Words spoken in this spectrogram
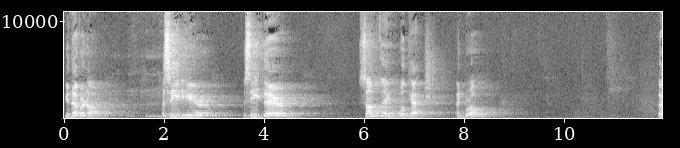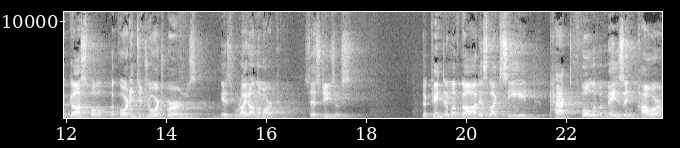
You never know. A seed here, a seed there. Something will catch and grow. The gospel, according to George Burns, is right on the mark, says Jesus. The kingdom of God is like seed packed full of amazing power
